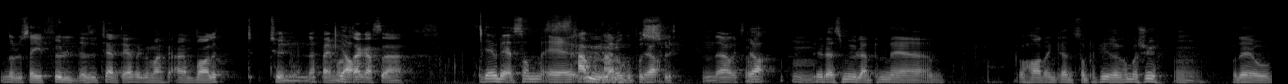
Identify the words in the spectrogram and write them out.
Når du sier fylde, så kjente jeg at jeg var litt tynn på en måte. Ja. Altså, Det er jo det som er savna noe på ja. slutten der, liksom. Ja. Det er jo det som er ulempen med å ha den grensa på 4,7. Mm. Og det er jo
